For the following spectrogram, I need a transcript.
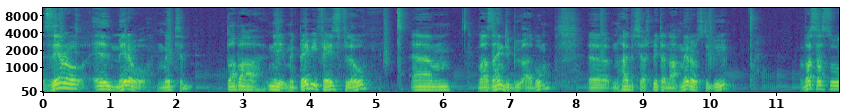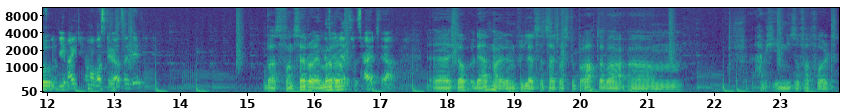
Zero El Mero mit Baba, nee, mit Babyface Flow ähm, war sein Debütalbum. Äh, ein halbes Jahr später nach Meros Debüt. Was hast du, Dem eigentlich noch mal was gehört seitdem? was von Zero El Also in Mero? letzter Zeit, ja. Äh, ich glaube, der hat mal irgendwie in letzter Zeit was gebracht, aber ähm, habe ich nie so verfolgt.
